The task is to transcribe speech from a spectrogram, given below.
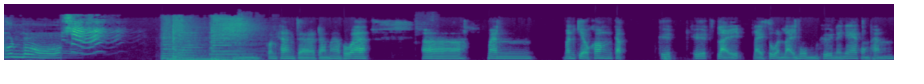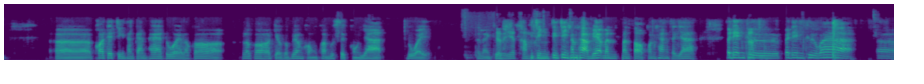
คุณหมอ อืมค่อนข้างจะดราม่าเพราะว่าเอ่อมันมันเกี่ยวข้องกับคือคือหลายหลายส่วนหลายมุมคือในแง่ของทั้งเอ่อข้อเท็จจริงทางการแพทย์ด้วย แล้วก็แล้วก็เกี่ยวกับเรื่องของความรู้สึกของญาติด้วยดังนั้นคือจริยธรรมจริงๆจริงๆคำถามเนี้ยมันมันตอบค่อนข้างจะยาก ประเด็นคือครับประเด็นคือว่าเอ่อ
